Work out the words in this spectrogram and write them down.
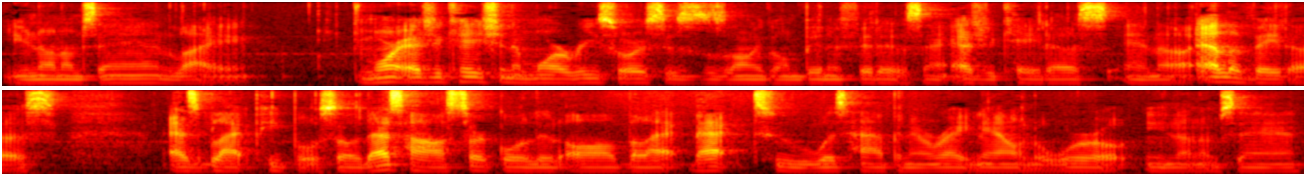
You know what I'm saying? Like more education and more resources is only going to benefit us and educate us and uh, elevate us as black people. So that's how I circled it all black back to what's happening right now in the world. You know what I'm saying?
